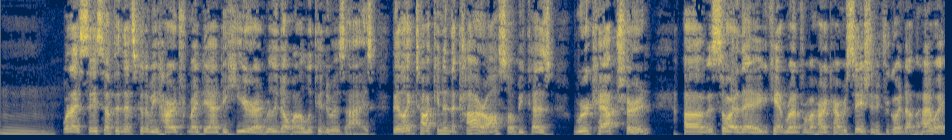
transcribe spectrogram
Mm. When I say something that's going to be hard for my dad to hear, I really don't want to look into his eyes. They like talking in the car also because we're captured. Um, so are they. You can't run from a hard conversation if you're going down the highway.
